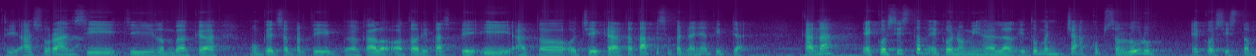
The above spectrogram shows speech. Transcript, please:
di asuransi, di lembaga mungkin seperti uh, kalau otoritas BI atau OJK, tetapi sebenarnya tidak. Karena ekosistem ekonomi halal itu mencakup seluruh ekosistem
